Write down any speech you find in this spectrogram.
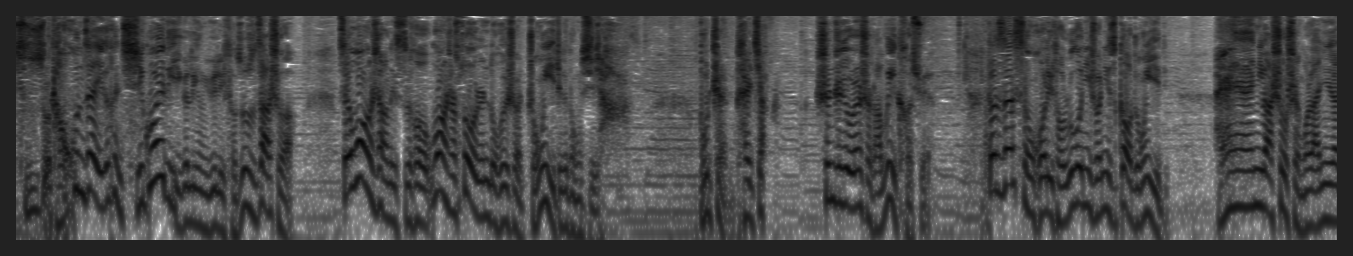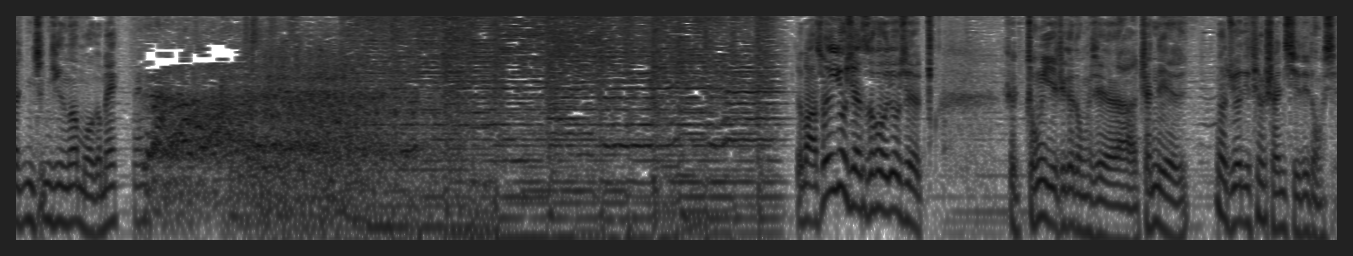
就是说，他混在一个很奇怪的一个领域里头。就是咋说，在网上的时候，网上所有人都会说中医这个东西呀，不真太假，甚至有人说它伪科学。但是在生活里头，如果你说你是搞中医的，哎，你把手伸过来，你让你你给我摸个脉，对吧？所以有些时候，有些这中医这个东西啊，真的，我觉得挺神奇的东西。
